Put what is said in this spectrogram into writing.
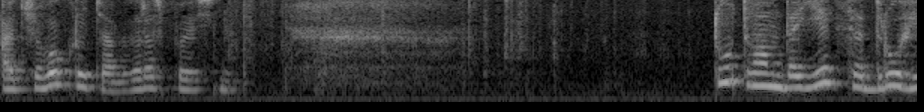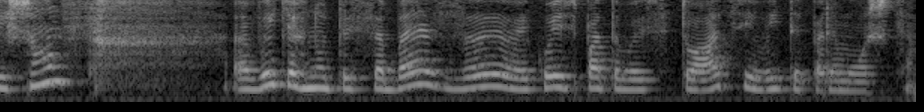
А чого крутяк? Зараз поясню. Тут вам дається другий шанс е, витягнути себе з якоїсь патової ситуації, вийти переможцем.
